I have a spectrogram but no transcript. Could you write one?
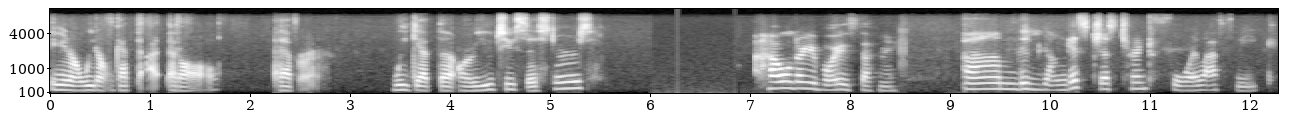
You know, we don't get that at all, ever. We get the, are you two sisters? How old are your boys, Stephanie? Um, the youngest just turned four last week.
